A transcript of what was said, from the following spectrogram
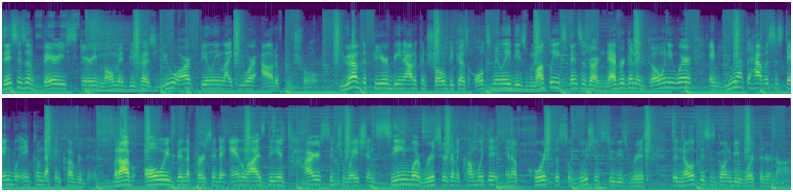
this is a very scary moment because you are feeling like you are out of control. You have the fear of being out of control because ultimately these monthly expenses are never gonna go anywhere and you have to have a sustainable income that can cover them. But I've always been the person to analyze the entire situation, seeing what risks are gonna come with it, and of course the solutions to these risks to know if this is going to be worth it or not.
